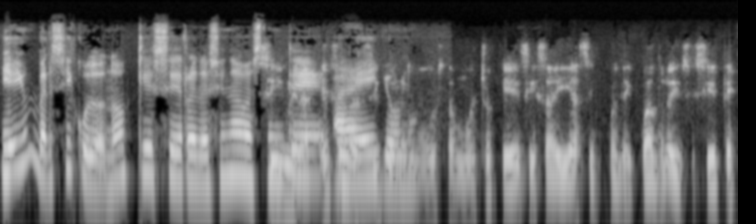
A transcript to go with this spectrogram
Y hay un versículo, ¿no? Que se relaciona bastante sí, a ello, ¿no? Me gusta mucho, que es Isaías 54, 17,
